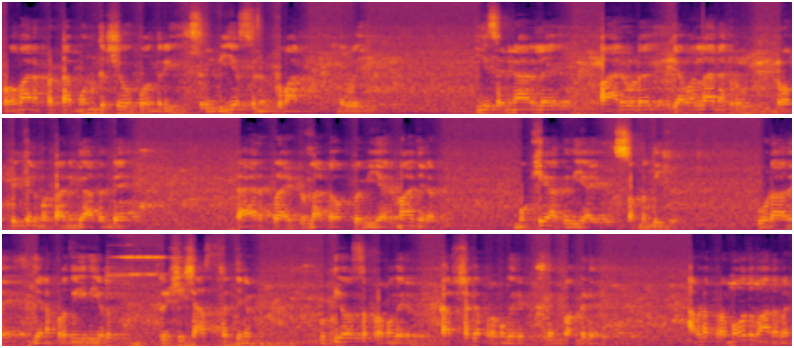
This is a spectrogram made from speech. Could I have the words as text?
ബഹുമാനപ്പെട്ട മുൻ കൃഷി വകുപ്പ് മന്ത്രി ശ്രീ വി എസ് സുനിൽകുമാർ നിർവഹിക്കും. ഈ സെമിനാറിൽ പാലോട് ജവഹർലാൽ നെഹ്റു ട്രോപ്പിക്കൽ ബൊട്ടാണിക് ഗാർഡന്റെ ഡയറക്ടറായിട്ടുള്ള ഡോക്ടർ വി അരുണാചലം മുഖ്യ അതിഥിയായി സംബന്ധിക്കും. കൂടാതെ ജനപ്രതിനിധികളും കൃഷിശാസ്ത്രജ്ഞരും ഉദ്യോഗസ്ഥ പ്രമുഖരും കർഷക പ്രമുഖരും ഇതിൽ പങ്കെടുക്കും. അവിടെ പ്രമോദ് മാധവൻ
